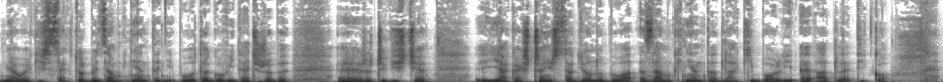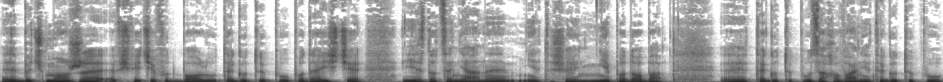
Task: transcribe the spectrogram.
e, miał jakiś sektor być zamknięty, nie było tego widać, żeby e, rzeczywiście jakaś część stadionu była zamknięta dla kiboli Atletico. Być może w świecie futbolu tego typu podejście jest doceniane, mnie to się nie podoba, tego typu zachowanie, tego typu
